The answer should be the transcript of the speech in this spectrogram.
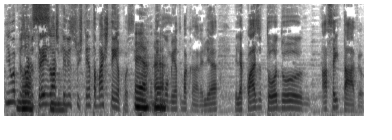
E o episódio Nossa, 3, eu acho que ele sustenta mais tempo, assim. É, não tem é. um momento bacana. Ele é, ele é quase todo aceitável.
